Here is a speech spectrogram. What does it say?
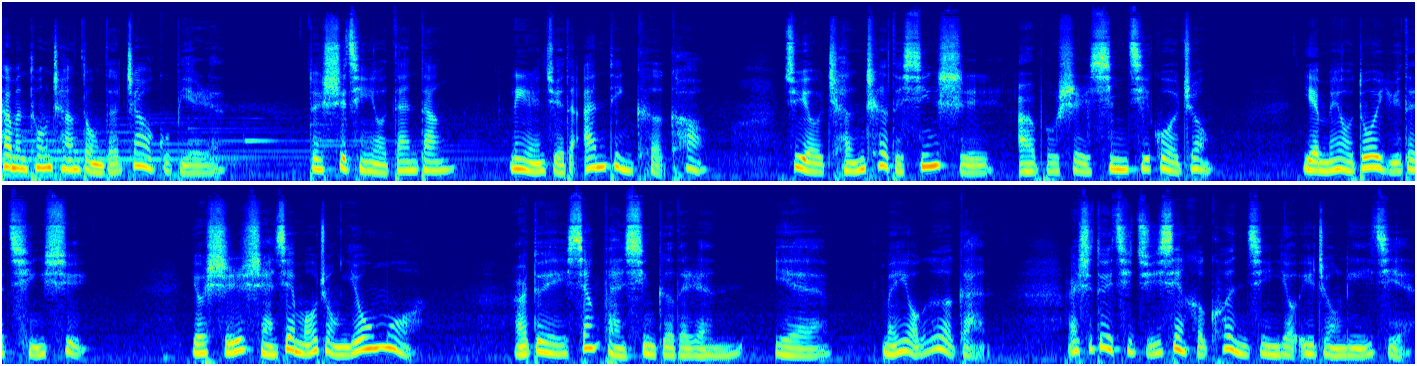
他们通常懂得照顾别人，对事情有担当，令人觉得安定可靠，具有澄澈的心识，而不是心机过重，也没有多余的情绪，有时闪现某种幽默，而对相反性格的人也没有恶感，而是对其局限和困境有一种理解。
